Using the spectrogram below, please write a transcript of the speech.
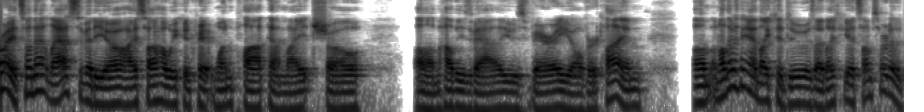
right, so in that last video, I saw how we could create one plot that might show um, how these values vary over time. Um, another thing I'd like to do is I'd like to get some sort of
